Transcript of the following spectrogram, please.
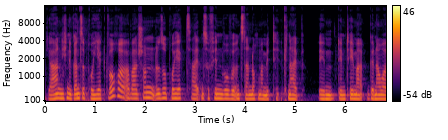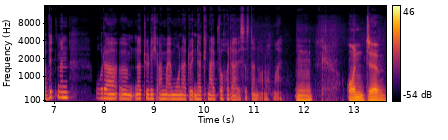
ja, nicht eine ganze Projektwoche, aber schon so Projektzeiten zu finden, wo wir uns dann nochmal mit Kneipp eben dem Thema genauer widmen. Oder ähm, natürlich einmal im Monat in der Kneippwoche, da ist es dann auch nochmal. Mhm. Und ähm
